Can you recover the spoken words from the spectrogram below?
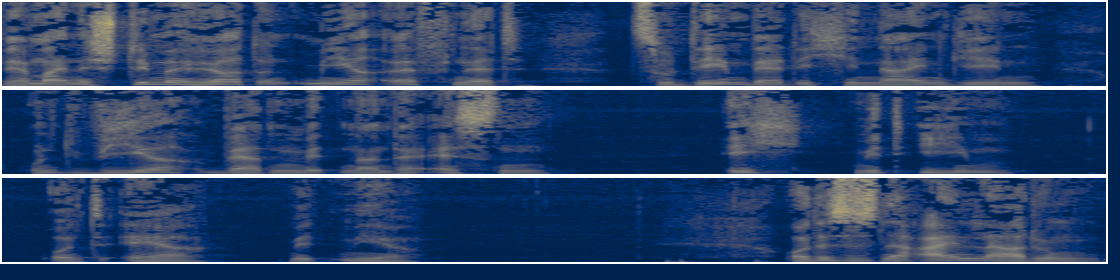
Wer meine Stimme hört und mir öffnet, zu dem werde ich hineingehen und wir werden miteinander essen, ich mit ihm und er mit mir. Und es ist eine Einladung,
